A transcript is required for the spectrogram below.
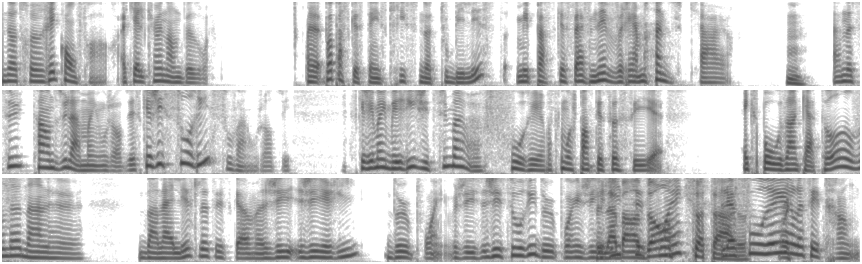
notre réconfort à quelqu'un dans le besoin? Euh, pas parce que c'est inscrit sur notre to-be list, mais parce que ça venait vraiment du cœur. Hmm. En as-tu tendu la main aujourd'hui? Est-ce que j'ai souri souvent aujourd'hui? Est-ce que j'ai même ri? J'ai-tu même un fou rire? Parce que moi, je pense que ça, c'est euh, exposant 14 là, dans, le, dans la liste. C'est comme j'ai ri, deux points. J'ai souri, deux points. J'ai l'abandon total. Le fou rire, Oui. c'est 30.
